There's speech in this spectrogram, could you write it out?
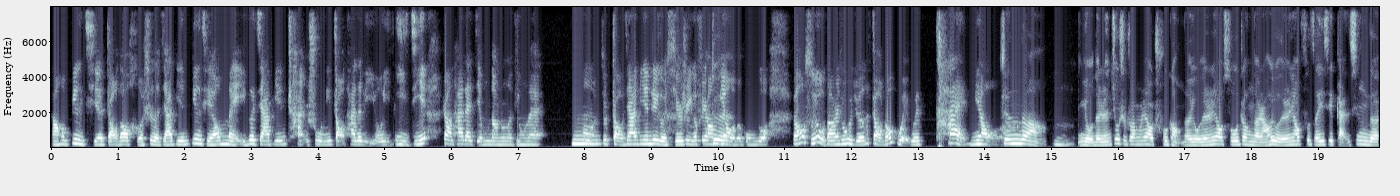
然后并且找到合适的嘉宾，并且要每一个嘉宾阐述你找他的理由，以以及让他在节目当中的定位。嗯，就找嘉宾这个其实是一个非常妙的工作，然后所以我当时就会觉得他找着鬼鬼太妙了，真的。嗯，有的人就是专门要出梗的，有的人要搜证的，然后有的人要负责一些感性的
